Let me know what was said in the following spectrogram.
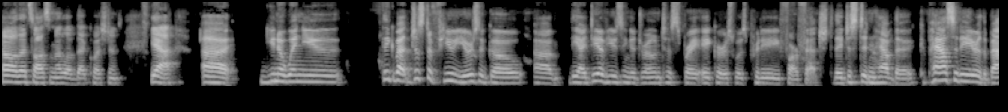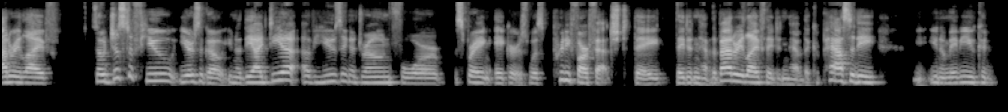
Oh that's awesome. I love that question. Yeah. Uh, you know when you think about just a few years ago um, the idea of using a drone to spray acres was pretty far-fetched. They just didn't have the capacity or the battery life so just a few years ago, you know, the idea of using a drone for spraying acres was pretty far-fetched. They they didn't have the battery life, they didn't have the capacity. You know, maybe you could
